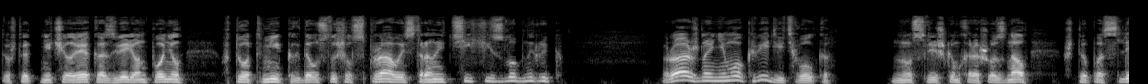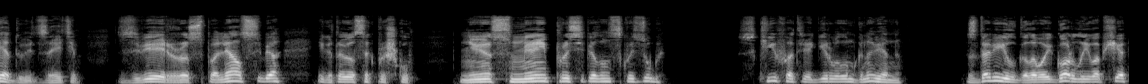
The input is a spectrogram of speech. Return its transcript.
То, что это не человек, а зверь, он понял в тот миг, когда услышал с правой стороны тихий злобный рык. Ражный не мог видеть волка, но слишком хорошо знал, что последует за этим. Зверь распалял себя и готовился к прыжку. «Не смей!» — просипел он сквозь зубы. Скиф отреагировал мгновенно. Сдавил головой горло и вообще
